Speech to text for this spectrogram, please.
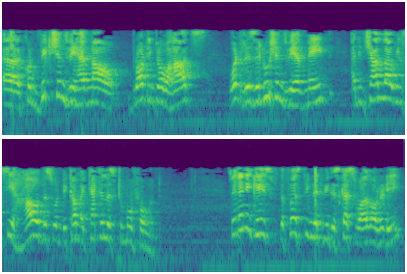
uh, convictions we have now brought into our hearts, what resolutions we have made, and inshallah we'll see how this will become a catalyst to move forward. So in any case, the first thing that we discussed was already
